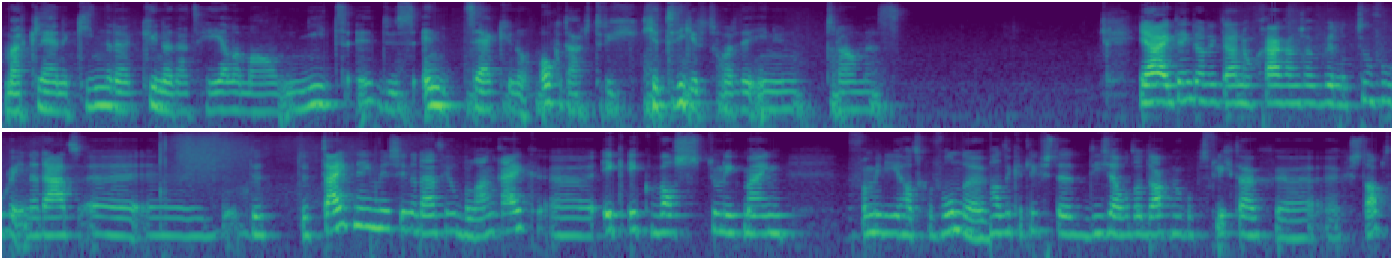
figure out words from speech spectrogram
Maar kleine kinderen kunnen dat helemaal niet. Hè? Dus, en zij kunnen ook daar terug getriggerd worden in hun trauma's. Ja, ik denk dat ik daar nog graag aan zou willen toevoegen. Inderdaad, eh, eh, de, de tijd nemen is inderdaad heel belangrijk. Eh, ik, ik was toen ik mijn familie had gevonden, had ik het liefste diezelfde dag nog op het vliegtuig gestapt.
